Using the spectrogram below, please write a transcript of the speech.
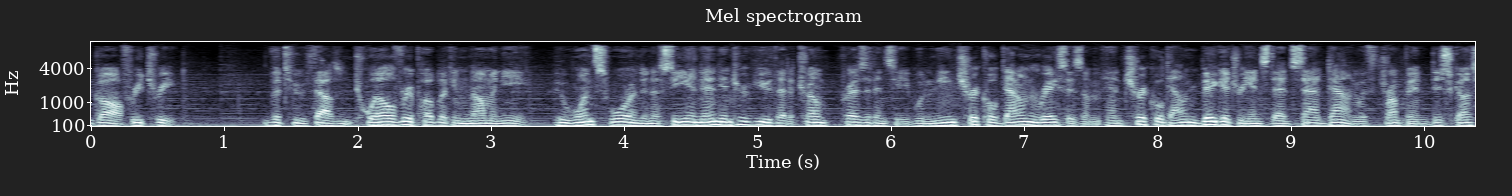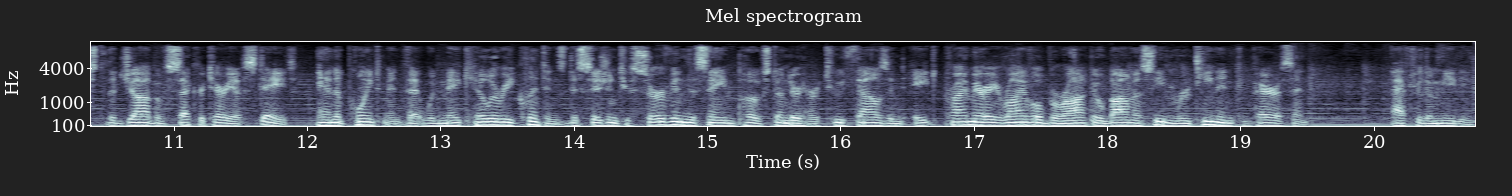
golf retreat. The 2012 Republican nominee, who once warned in a CNN interview that a Trump presidency would mean trickle-down racism and trickle-down bigotry instead sat down with Trump and discussed the job of Secretary of State, an appointment that would make Hillary Clinton's decision to serve in the same post under her 2008 primary rival Barack Obama seem routine in comparison. After the meeting,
